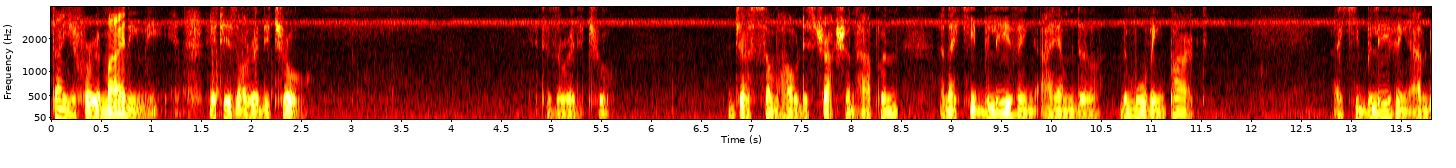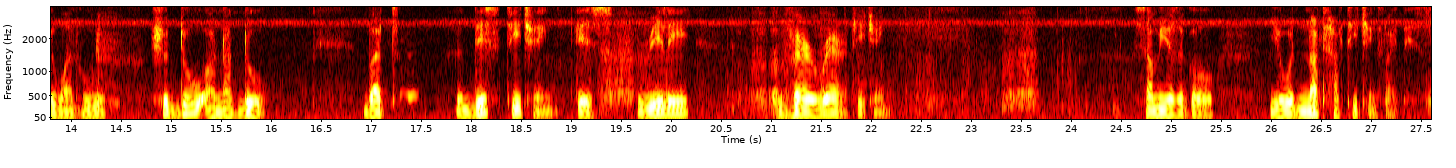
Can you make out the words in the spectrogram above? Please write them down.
Thank you for reminding me. It is already true. It is already true. Just somehow distraction happened and I keep believing I am the, the moving part. I keep believing I'm the one who should do or not do. But this teaching is really very rare teaching. Some years ago, you would not have teachings like this.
